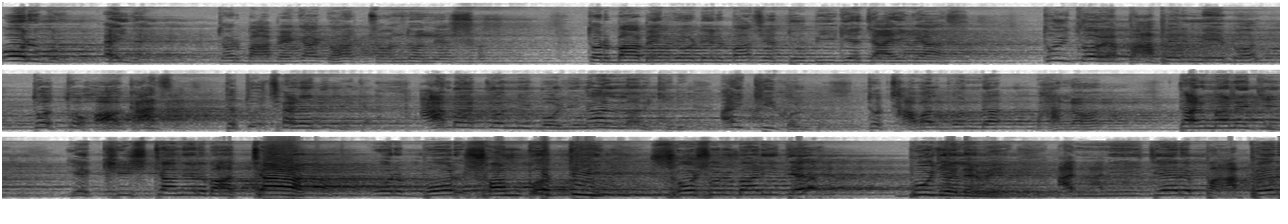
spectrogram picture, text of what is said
বোর এই তোর বাবেগা ঘর চন্দনেশ্বর তোর বাবের রোডের পাশে দু বিঘে জায়গা আছে। তুই তো বাপের মেয়ে বল, তোর তো হক আছে, তা তুই ছেড়ে দিবি? আমার জন্য বলি না আল্লাহর কি আমি কি করব তো ছাবাল বোনটা ভালো হয়। তার মানে কি? এ খ্রিস্টানের বাচ্চা, ওর বোর সম্পত্তি শ্বশুর বাড়িতে বুঝে নেবে। আর নিজের বাপের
